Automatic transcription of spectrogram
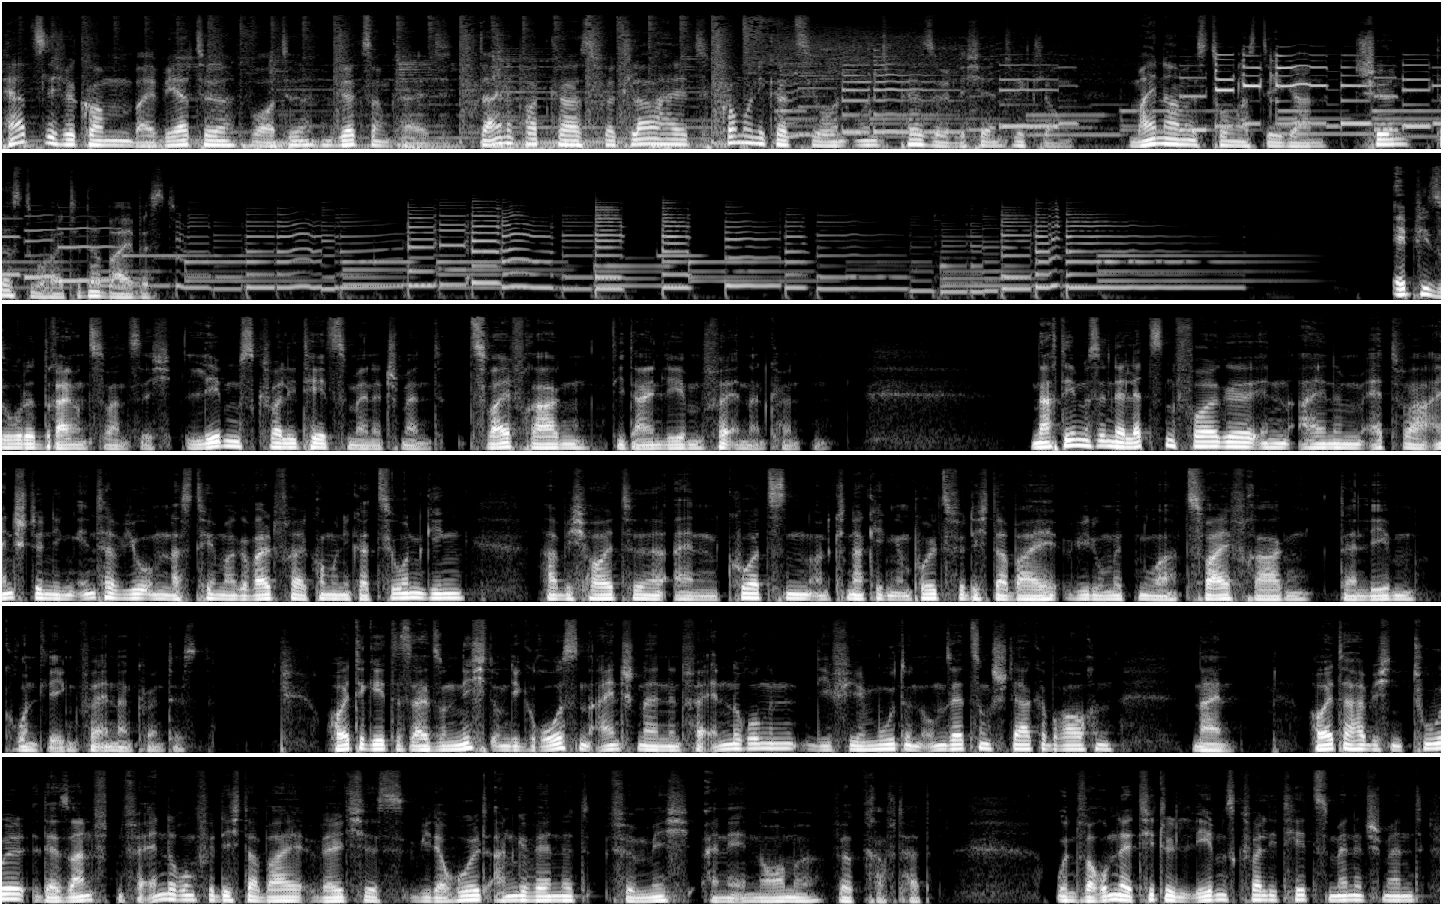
Herzlich willkommen bei Werte, Worte, Wirksamkeit. Deine Podcast für Klarheit, Kommunikation und persönliche Entwicklung. Mein Name ist Thomas Degan. Schön, dass du heute dabei bist. Episode 23 Lebensqualitätsmanagement. Zwei Fragen, die dein Leben verändern könnten. Nachdem es in der letzten Folge in einem etwa einstündigen Interview um das Thema gewaltfreie Kommunikation ging, habe ich heute einen kurzen und knackigen Impuls für dich dabei, wie du mit nur zwei Fragen dein Leben grundlegend verändern könntest. Heute geht es also nicht um die großen einschneidenden Veränderungen, die viel Mut und Umsetzungsstärke brauchen. Nein, heute habe ich ein Tool der sanften Veränderung für dich dabei, welches wiederholt angewendet für mich eine enorme Wirkkraft hat. Und warum der Titel Lebensqualitätsmanagement?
